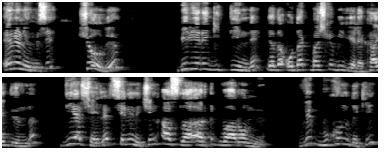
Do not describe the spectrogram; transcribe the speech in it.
en önemlisi şu oluyor. Bir yere gittiğinde ya da odak başka bir yere kaydığında diğer şeyler senin için asla artık var olmuyor. Ve bu konudaki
